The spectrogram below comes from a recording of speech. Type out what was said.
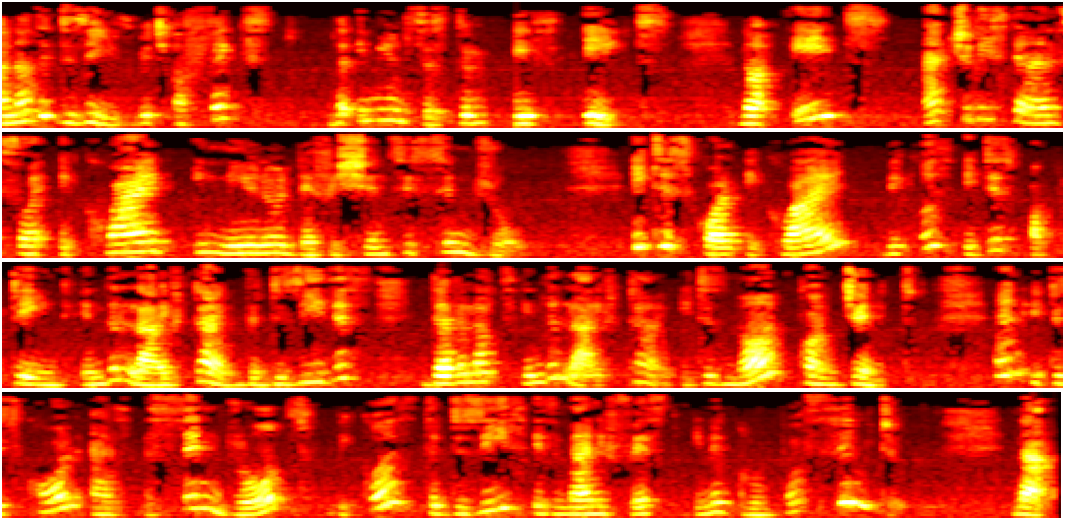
another disease which affects the immune system is AIDS. Now, AIDS actually stands for Acquired Immunodeficiency Syndrome. It is called acquired because it is obtained in the lifetime. The disease develops in the lifetime. It is not congenital. And it is called as a syndrome because the disease is manifest in a group of symptoms. Now,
